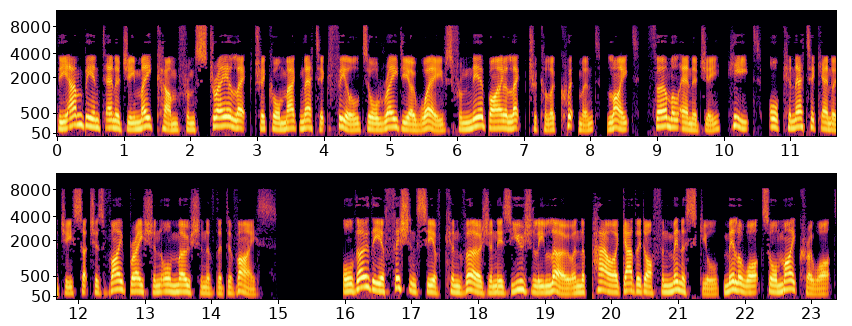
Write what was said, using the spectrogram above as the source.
The ambient energy may come from stray electric or magnetic fields or radio waves from nearby electrical equipment, light, thermal energy, heat, or kinetic energy such as vibration or motion of the device. Although the efficiency of conversion is usually low and the power gathered often minuscule milliwatts or microwatts,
